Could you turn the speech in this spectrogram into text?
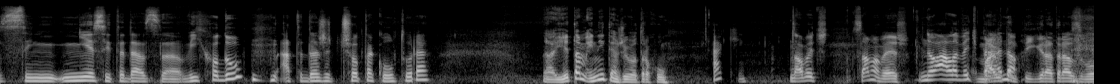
si, nie si teda z východu? A teda, že čo tá kultúra? Je tam iný ten život trochu. Aký? No veď, sama vieš. No ale veď... Majú no. tam tigra teraz vo...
